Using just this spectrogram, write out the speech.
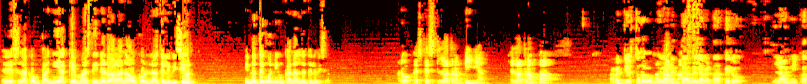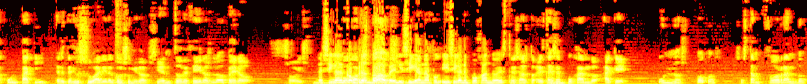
es la compañía que más dinero ha ganado con la televisión y no tengo ni un canal de televisión. Claro, es que es la trampiña. Es la trampa. A ver, yo esto lo veo muy lamentable, la verdad, pero la única culpa aquí es del usuario y del consumidor. Siento decíroslo, pero sois Que sigan poco comprando. Apple y sigan, y sigan empujando esto. Exacto, estáis empujando a que unos pocos Se están forrando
